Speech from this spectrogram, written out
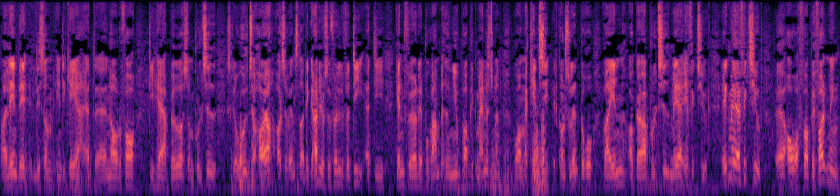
Og alene det ligesom indikerer, at øh, når du får de her bøder, som politiet skriver ud til højre og til venstre, og det gør de jo selvfølgelig, fordi at de gennemførte et program, der hed New Public Management, hvor McKinsey, et konsulentbureau, var inde og gøre politiet mere effektivt. Ikke mere effektivt øh, over for befolkningen,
